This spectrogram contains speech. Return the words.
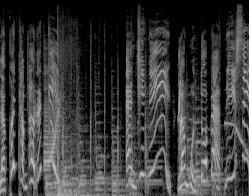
แล้วค่อยทำภารกิจ แอนทินี่ลองหมุนตัวแบบนี้สิ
